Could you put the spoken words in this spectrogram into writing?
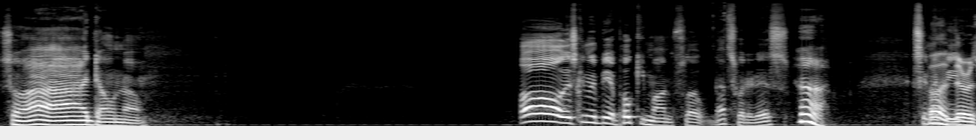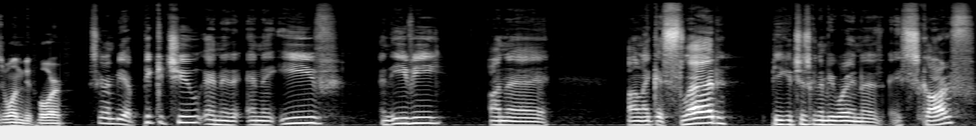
So I, I don't know. Oh, there's going to be a Pokemon float. That's what it is. Huh. It's going to Well, be there was one before. it's gonna be a Pikachu and a, and an Eve, an Eevee on a on like a sled. Pikachu's gonna be wearing a, a scarf.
